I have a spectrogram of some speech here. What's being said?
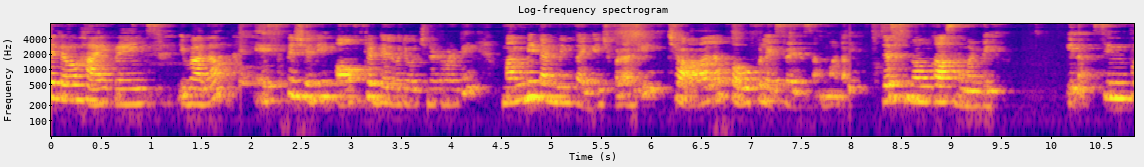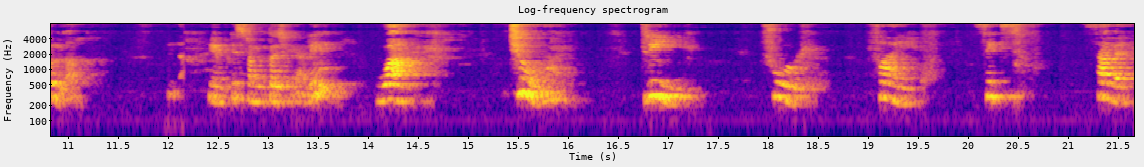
హలో హాయ్ ఫ్రెండ్స్ ఇవాళ ఎస్పెషల్లీ ఆఫ్టర్ డెలివరీ వచ్చినటువంటి మమ్మీ టమ్మిని తగ్గించుకోవడానికి చాలా పవర్ఫుల్ ఎక్సర్సైజెస్ అన్నమాట. జస్ట్ నౌకాసనం అండి. ఇలా సింపుల్గా. ఇలా. ఎంటీ స్టమక్తో చేయాలి. One two three four five six seven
